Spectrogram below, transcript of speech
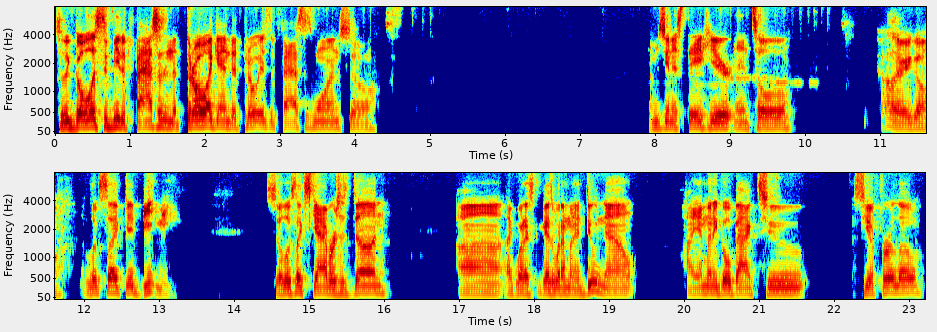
So the goal is to be the fastest in the throw. Again, the throw is the fastest one. So I'm just gonna stay here until, oh, there you go. It looks like it beat me. So it looks like Scabbers is done. Uh, like what I guess what I'm gonna do now, I am gonna go back to see a Furlough.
